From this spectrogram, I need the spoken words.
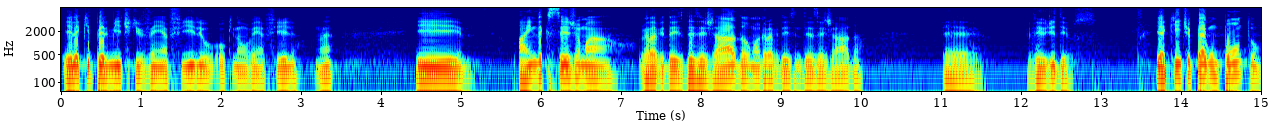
Ele é que permite que venha filho ou que não venha filho, né? E ainda que seja uma gravidez desejada ou uma gravidez indesejada, é, veio de Deus. E aqui a gente pega um ponto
